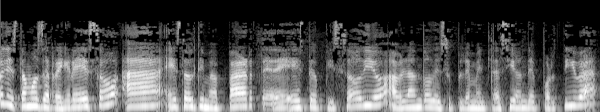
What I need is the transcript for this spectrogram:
Ya estamos de regreso a esta última parte de este episodio hablando de suplementación deportiva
